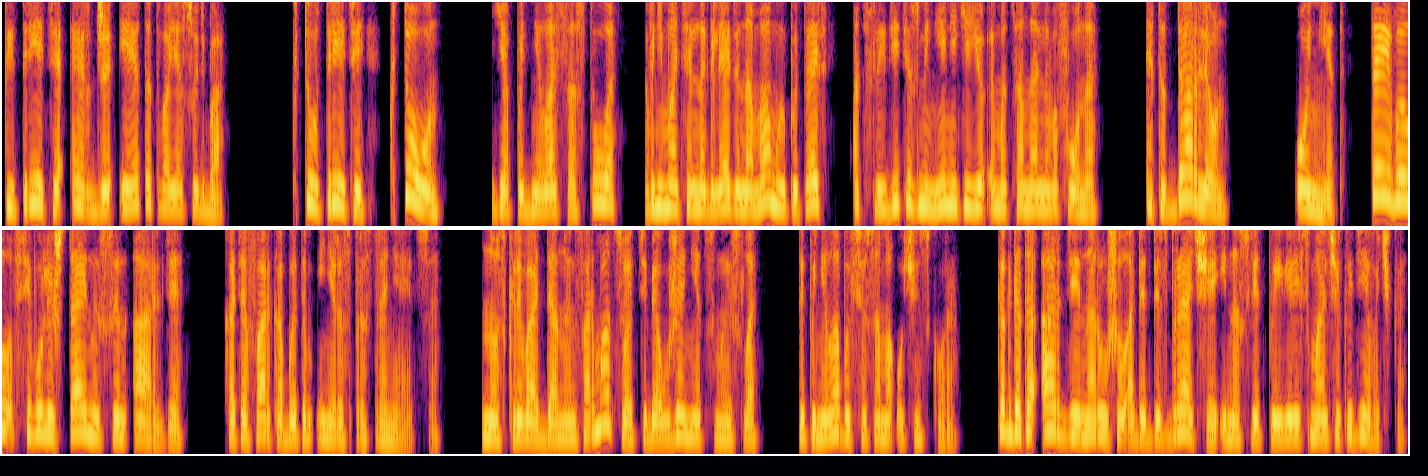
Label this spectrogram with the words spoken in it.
ты третья, Эрджи, и это твоя судьба. Кто третий? Кто он? Я поднялась со стула, внимательно глядя на маму и пытаясь отследить изменения ее эмоционального фона. Это Дарлион? О нет, Тейвел всего лишь тайный сын Арди, хотя Фарк об этом и не распространяется. Но скрывать данную информацию от тебя уже нет смысла. Ты поняла бы все сама очень скоро. Когда-то Арди нарушил обет безбрачия, и на свет появились мальчик и девочка.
